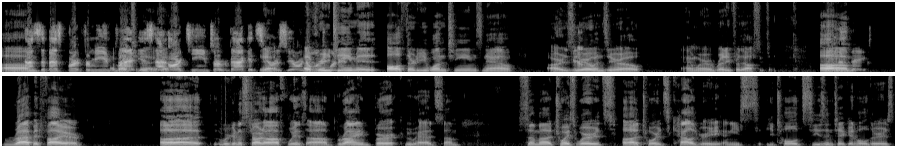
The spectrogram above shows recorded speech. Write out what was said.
um, That's the best part for me and Brett today, is that yeah. our teams are back at zero Yeah. zero. No every team is all 31 teams now are zero and zero, and we're ready for the offseason. Um, rapid fire. Uh, we're gonna start off with uh, Brian Burke, who had some some uh, choice words uh, towards Calgary, and he he told season ticket holders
